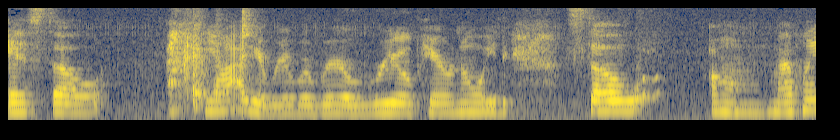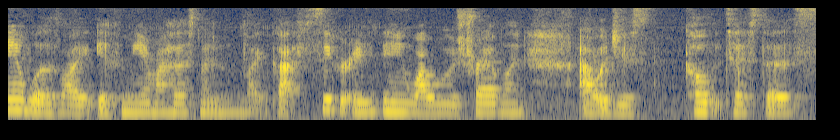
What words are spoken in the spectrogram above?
And so y'all i get real real real real paranoid. So um my plan was like if me and my husband like got sick or anything while we was traveling i would just covid test us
